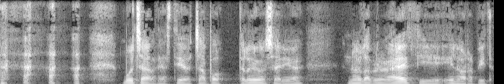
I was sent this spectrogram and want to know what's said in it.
Muchas gracias, tío, chapo. Te lo digo en serio, ¿eh? No es la primera vez y, lo repito.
